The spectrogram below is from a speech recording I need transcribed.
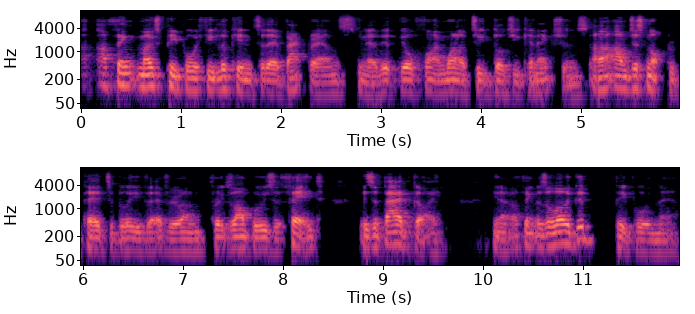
I- I think most people, if you look into their backgrounds, you know, you'll find one or two dodgy connections. And I- I'm just not prepared to believe that everyone, for example, who's a Fed is a bad guy. You know, I think there's a lot of good people in there.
